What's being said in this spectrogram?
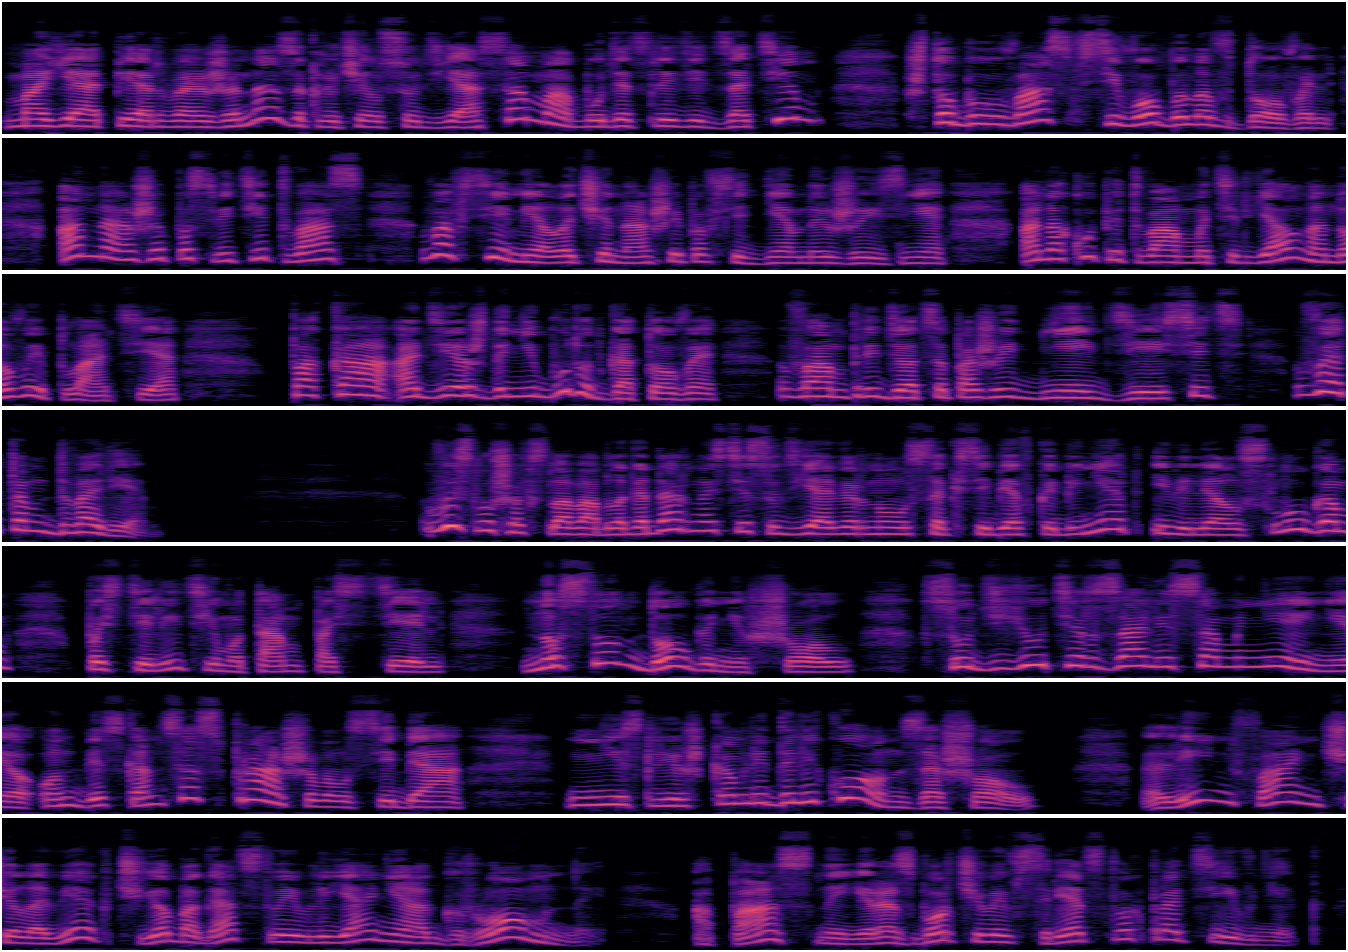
«Моя первая жена, — заключил судья, — сама будет следить за тем, чтобы у вас всего было вдоволь. Она же посвятит вас во все мелочи нашей повседневной жизни. Она купит вам материал на новые платья. Пока одежды не будут готовы, вам придется пожить дней десять в этом дворе». Выслушав слова благодарности, судья вернулся к себе в кабинет и велел слугам постелить ему там постель. Но сон долго не шел. Судью терзали сомнения, он без конца спрашивал себя, не слишком ли далеко он зашел. Линь Фань — человек, чье богатство и влияние огромны, опасный, неразборчивый в средствах противник.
